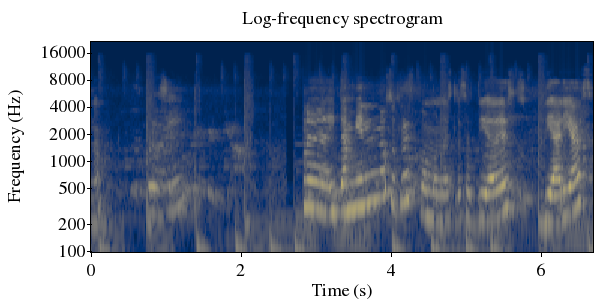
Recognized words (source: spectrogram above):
¿No? Pues sí. Y también nosotros como nuestras actividades diarias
